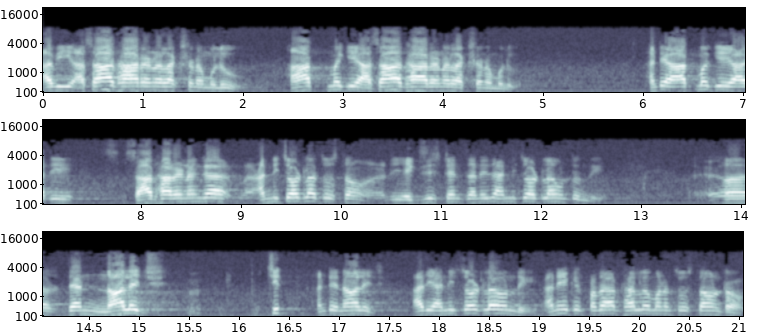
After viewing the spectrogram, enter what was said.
అవి అసాధారణ లక్షణములు. ఆత్మకి అసాధారణ లక్షణములు. అంటే ఆత్మకి అది సాధారణంగా అన్ని చోట్ల చూస్తాం. అది ఎగ్జిస్టెన్స్ అనేది అన్ని చోట్ల ఉంటుంది. Uh, దెన్ నాలెడ్జ్ చిత్ అంటే నాలెడ్జ్ అది అన్ని చోట్ల ఉంది. అనేక పదార్థాల్లో మనం చూస్తూ ఉంటాం.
